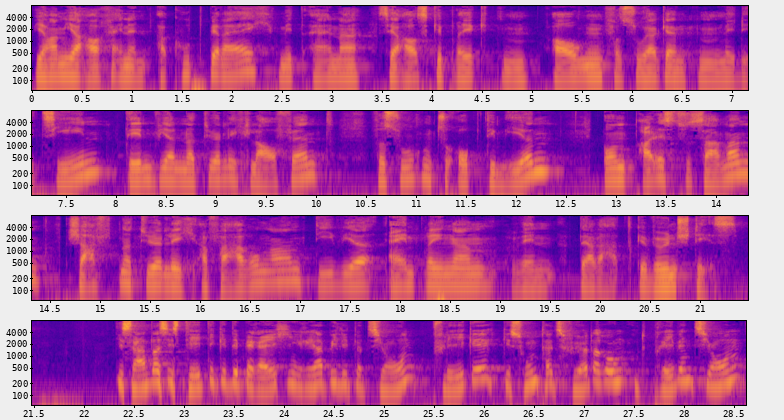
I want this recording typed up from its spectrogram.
Wir haben ja auch einen Akutbereich mit einer sehr ausgeprägten augenversorgenden Medizin, den wir natürlich laufend versuchen zu optimieren und alles zusammen schafft natürlich Erfahrungen, die wir einbringen, wenn der Rat gewünscht ist. Die Sanders ist tätig in den Bereichen Rehabilitation, Pflege, Gesundheitsförderung und Prävention,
